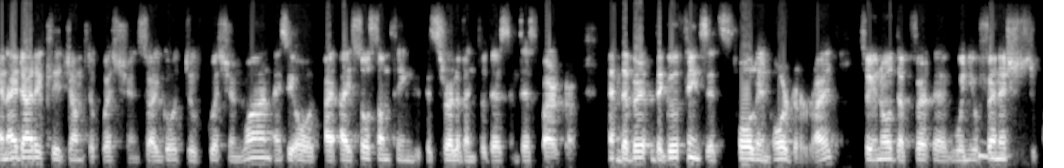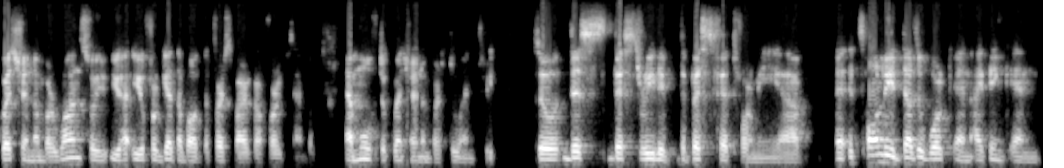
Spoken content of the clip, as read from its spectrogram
And I directly jump to question. So I go to question one. I say, oh, I, I saw something that's relevant to this in this paragraph. And the the good things, it's all in order, right? So you know that uh, when you hmm. finish question number one, so you you forget about the first paragraph, for example, and move to question number two and three. So this this really the best fit for me. Uh, it's only it doesn't work in I think in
